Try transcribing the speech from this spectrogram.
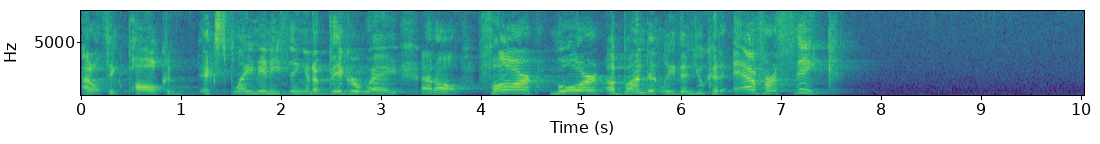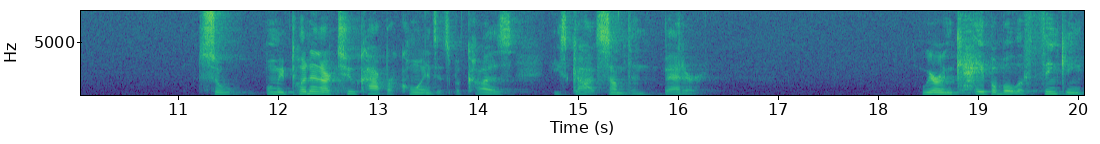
I don't think Paul could explain anything in a bigger way at all. Far more abundantly than you could ever think. So when we put in our two copper coins, it's because he's got something better. We are incapable of thinking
